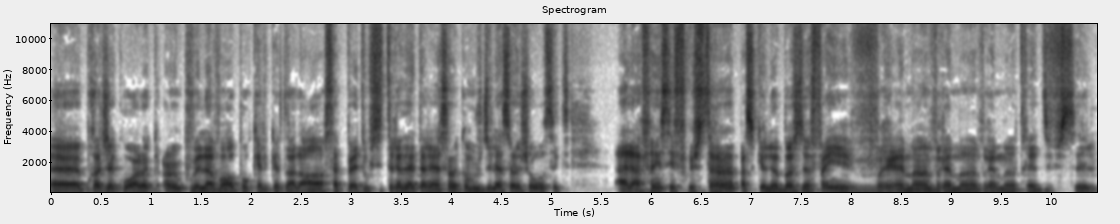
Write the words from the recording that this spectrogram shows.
Euh, Project Warlock 1, vous pouvez l'avoir pour quelques dollars. Ça peut être aussi très intéressant. Comme je vous dis, la seule chose, c'est qu'à la fin, c'est frustrant parce que le boss de fin est vraiment, vraiment, vraiment très difficile.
